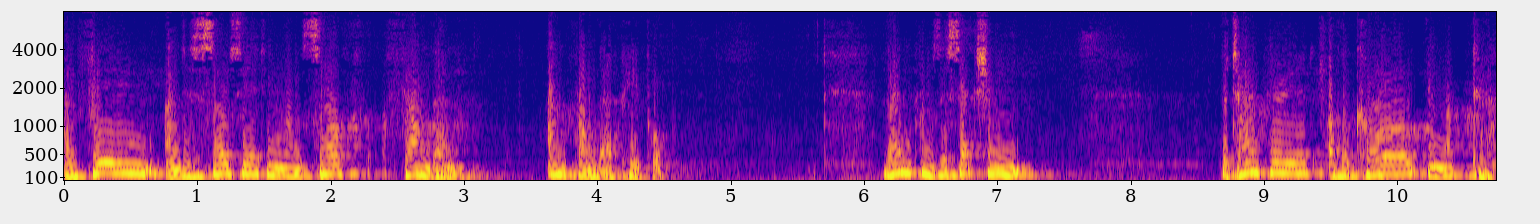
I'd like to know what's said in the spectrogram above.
And freeing and dissociating oneself from them and from their people. Then comes the section, the time period of the call in Mecca.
